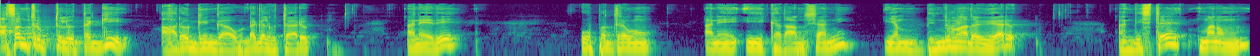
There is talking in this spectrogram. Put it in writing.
అసంతృప్తులు తగ్గి ఆరోగ్యంగా ఉండగలుగుతారు అనేది ఉపద్రవం అనే ఈ కథాంశాన్ని ఎం. బిందుమాధవి గారు అందిస్తే మనం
